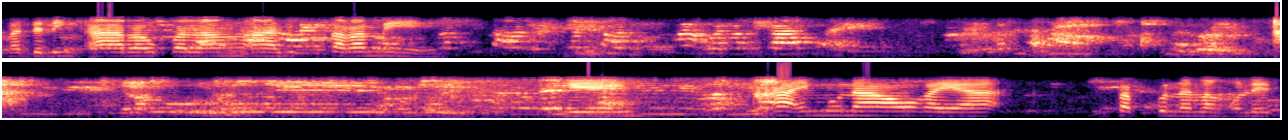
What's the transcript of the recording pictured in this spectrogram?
madaling araw pa lang, alis na kami. Sige, kain muna ako kaya stop ko na lang ulit.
